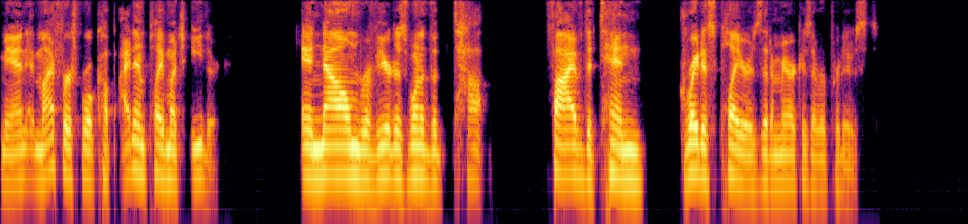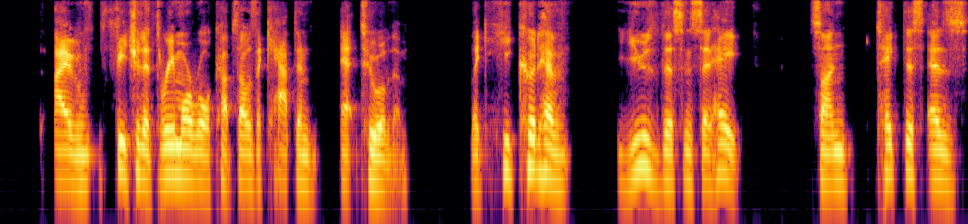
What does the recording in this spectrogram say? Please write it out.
man, at my first World Cup, I didn't play much either. And now I'm revered as one of the top five to 10 greatest players that America's ever produced. I've featured at three more World Cups. I was the captain at two of them. Like he could have used this and said, Hey, son, take this as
